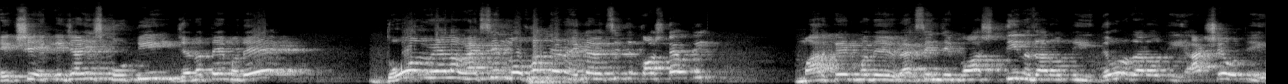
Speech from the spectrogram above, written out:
एकशे एक्केचाळीस कोटी जनतेमध्ये दोन वेळेला व्हॅक्सिन मोफत देणं एका व्हॅक्सिनची कॉस्ट काय होती? मार्केटमध्ये व्हॅक्सिनची कॉस्ट तीन हजार होती दोन हजार होती आठशे होती.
